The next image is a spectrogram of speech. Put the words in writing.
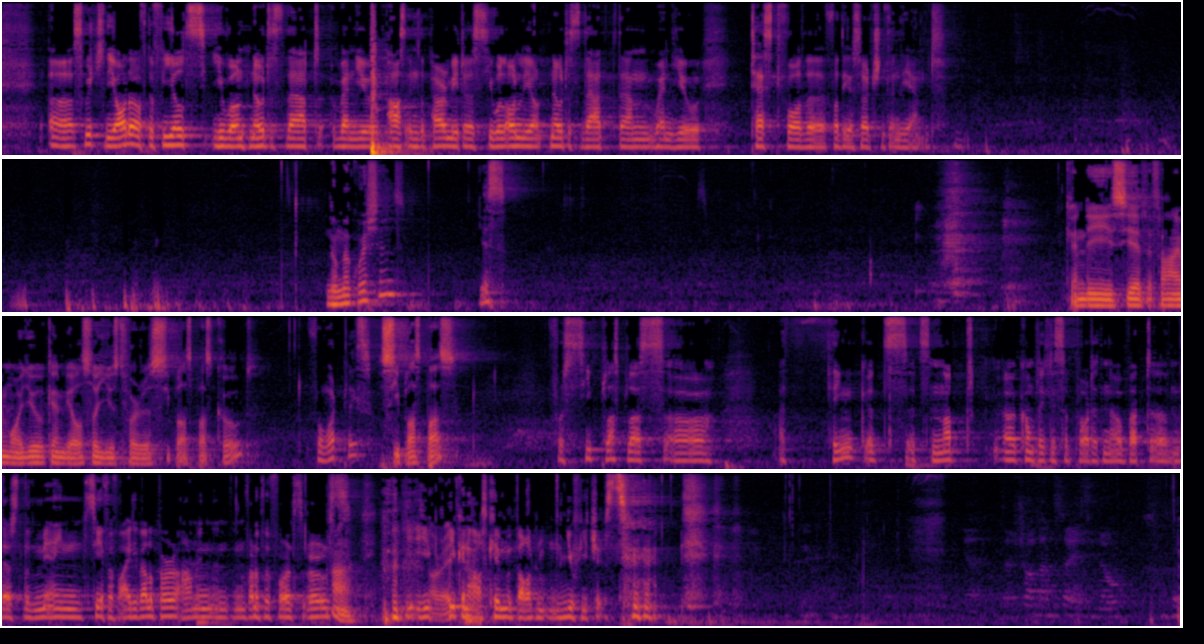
uh, switch the order of the fields, you won't notice that when you pass in the parameters. You will only notice that then when you test for the, for the assertions in the end. No more questions? Yes? Can the CFFI module can be also used for the C++ code? For what, please? C++? For C++, uh, I think it's it's not uh, completely supported now, but uh, there's the main CFFI developer, Armin, in, in one of the forest roles. Ah, You- you, all right. you can ask him about new features.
